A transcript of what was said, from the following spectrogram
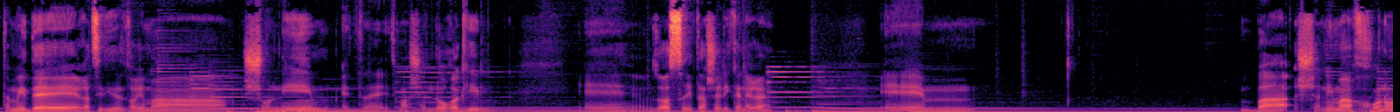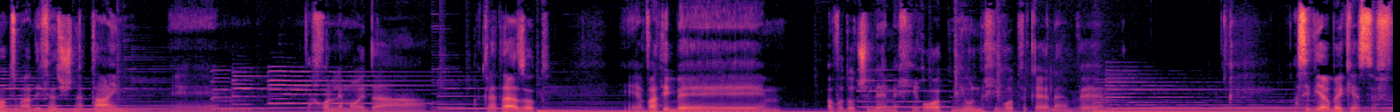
תמיד רציתי את הדברים השונים, את, את מה שלא רגיל. זו הסריטה שלי כנראה. בשנים האחרונות, זאת אומרת לפני שנתיים, נכון למועד ההקלטה הזאת, עבדתי בעבודות של מכירות, ניהול מכירות וכאלה, ועשיתי הרבה כסף.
